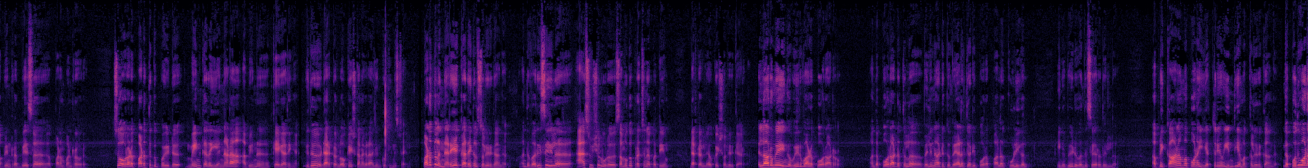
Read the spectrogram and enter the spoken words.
அப்படின்ற பேஸில் படம் பண்ணுறவர் ஸோ அவரோட படத்துக்கு போயிட்டு மெயின் கதை என்னடா அப்படின்னு கேட்காதீங்க. இது டேரக்டர் லோகேஷ் கனகராஜின் குக்கிங் ஸ்டைல் படத்தில் நிறைய கதைகள் சொல்லியிருக்காங்க. அந்த வரிசையில் ஆஸ் யூஷுவல் ஒரு சமூக பிரச்சனை பற்றியும் டேரக்டர் லோகேஷ் சொல்லியிருக்காரு. எல்லாருமே இங்கே உயிர் வாழ போராடுறோம். அந்த போராட்டத்தில் வெளிநாட்டுக்கு வேலை தேடி போகிற பல கூலிகள் இங்கே வீடு வந்து சேர்றது இல்லை. அப்படி காணாமல் போன எத்தனையோ இந்திய மக்கள் இருக்காங்க. இங்கே பொதுவான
